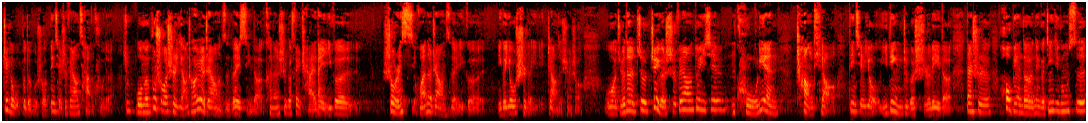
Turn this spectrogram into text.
这个我不得不说，并且是非常残酷的。就我们不说是杨超越这样子类型的，可能是个废柴，但一个受人喜欢的这样子的一个一个优势的这样的选手，我觉得就这个是非常对一些苦练唱跳，并且有一定这个实力的，但是后边的那个经纪公司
